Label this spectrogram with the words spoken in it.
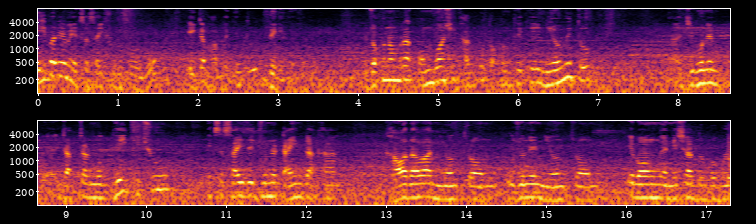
এইবারই আমি এক্সারসাইজ শুরু করব, এইটা ভাবলে কিন্তু দেরি হয়ে যাবে। যখন আমরা কম বয়সী থাকব, তখন থেকে নিয়মিত জীবনের যাত্রার মধ্যেই কিছু এক্সারসাইজের জন্য টাইম রাখা খাওয়া দাওয়ার নিয়ন্ত্রণ, ওজনের নিয়ন্ত্রণ এবং নেশার দ্রব্যগুলো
